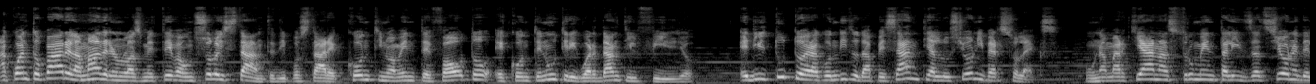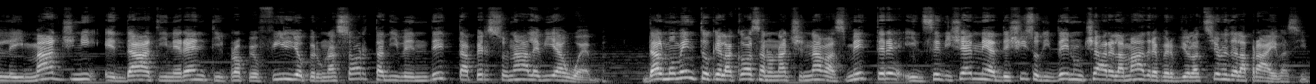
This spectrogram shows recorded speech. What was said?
A quanto pare la madre non la smetteva un solo istante di postare continuamente foto e contenuti riguardanti il figlio, ed il tutto era condito da pesanti allusioni verso l'ex. Una marchiana strumentalizzazione delle immagini e dati inerenti al proprio figlio per una sorta di vendetta personale via web. Dal momento che la cosa non accennava a smettere, il sedicenne ha deciso di denunciare la madre per violazione della privacy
